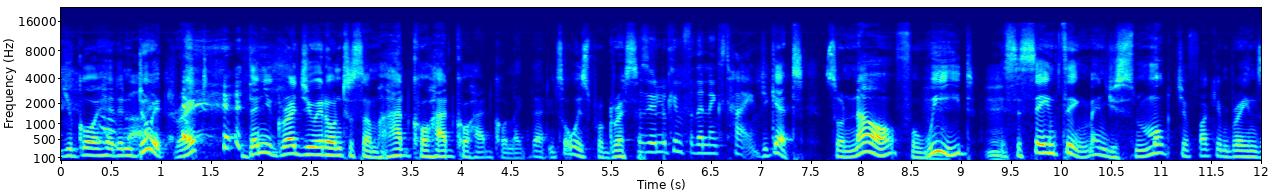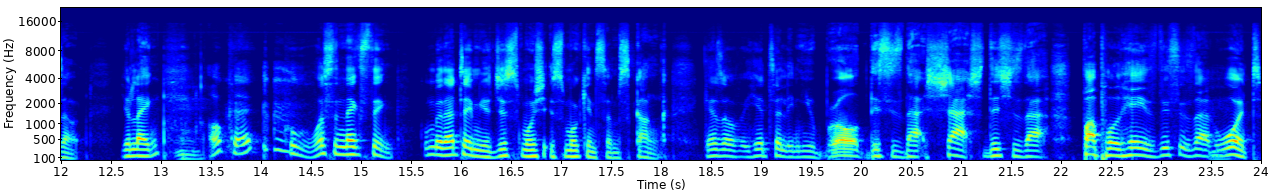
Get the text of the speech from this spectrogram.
You go oh, ahead and do it, right? then you graduate onto some hardcore, hardcore, hardcore like that. It's always progressive. because you're looking for the next high. You get so now for weed, it's the same thing, man. You smoked your fucking brains out. You're like, okay, cool. What's the next thing? Kumbe that time you're just smosh- smoking some skunk. Guys over here telling you, bro, this is that shash, this is that purple haze, this is that what.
